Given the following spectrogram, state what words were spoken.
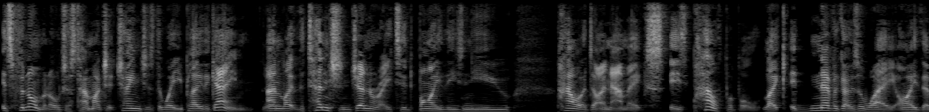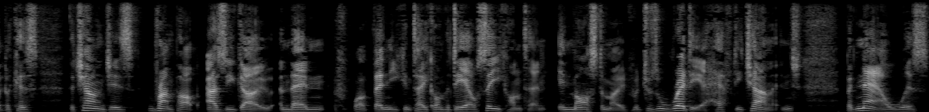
it's phenomenal just how much it changes the way you play the game. Yeah. And like the tension generated by these new power dynamics is palpable. Like it never goes away either because the challenges ramp up as you go. And then, well, then you can take on the DLC content in master mode, which was already a hefty challenge, but now was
